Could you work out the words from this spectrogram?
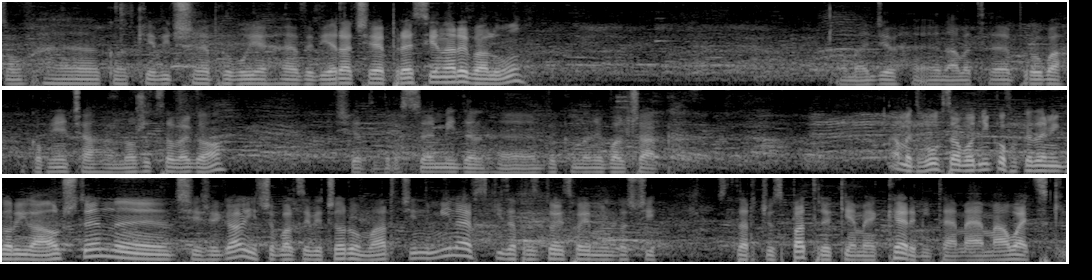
Znów Kotkiewicz próbuje wywierać presję na rywalu. Będzie e, nawet e, próba kopnięcia nożycowego. Świetny teraz e, middle e, w wykonaniu Walczaka. Mamy dwóch zawodników Akademii Gorilla Olsztyn. Dzisiejszej gali, jeszcze w walce wieczoru Marcin Milewski zaprezentuje swoje umiejętności w starciu z Patrykiem Kermitem Małeckim.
